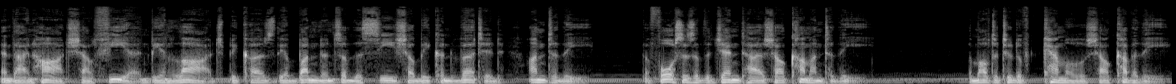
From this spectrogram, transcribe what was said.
and thine heart shall fear and be enlarged, because the abundance of the sea shall be converted unto thee. The forces of the Gentiles shall come unto thee. The multitude of camels shall cover thee.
